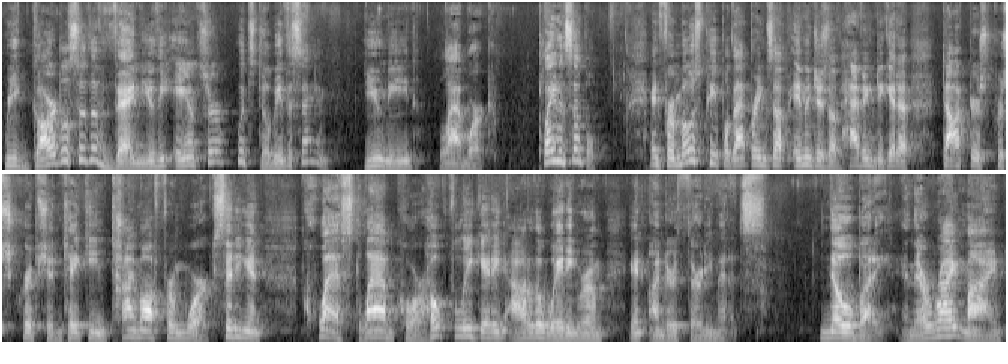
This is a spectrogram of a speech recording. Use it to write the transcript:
Regardless of the venue, the answer would still be the same. You need lab work. Plain and simple. And for most people, that brings up images of having to get a doctor's prescription, taking time off from work, sitting in Quest, LabCorp, hopefully getting out of the waiting room in under 30 minutes. Nobody in their right mind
